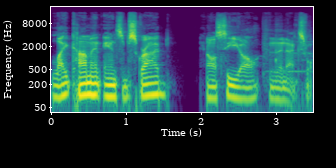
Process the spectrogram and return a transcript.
Like, comment, and subscribe, and I'll see y'all in the next one.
